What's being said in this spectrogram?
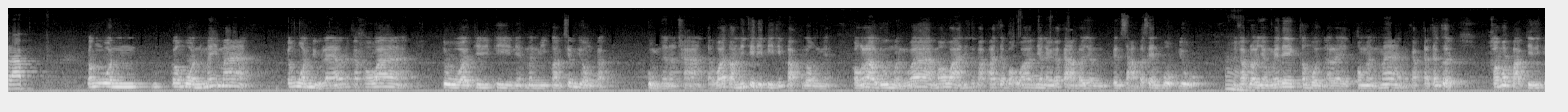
ครับ กังวลกังวลไม่มาก กังวลอยู่แล้วนะครับ เพราะว่าตัว GDP เนี่ยมันมีความเชื่อมโยงกับกลุ่มธนาคาร แต่ว่าตอนนี้ GDP ที่ปรับลงเนี่ยของเราดูเหมือนว่าเมื่อวานที่สภาพัฒน์จะบอกว่ายังไงก็ตามเรายังเป็น3%บวกอยู่นะครับเรายังไม่ได้กังวลอะไรตรงนั้นมากนะครับแต่ถ้าเกิดเขามาปรับ GDP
